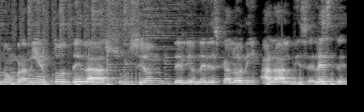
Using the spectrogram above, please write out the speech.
nombramiento de la asunción de Lionel Scaloni a la albiceleste.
